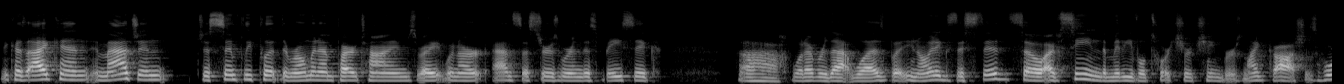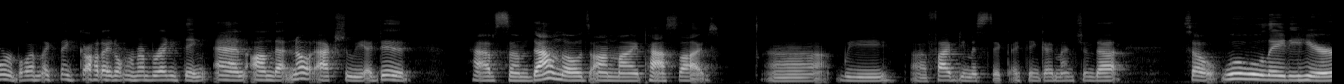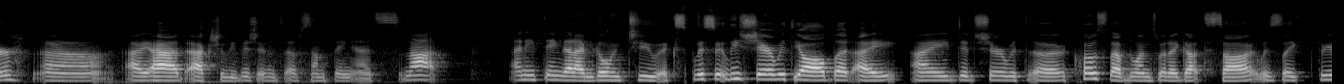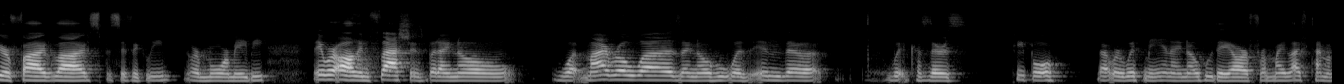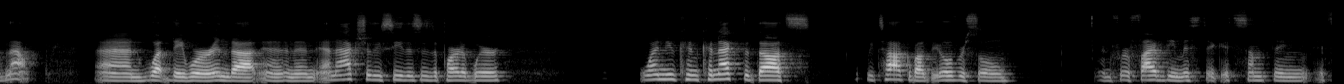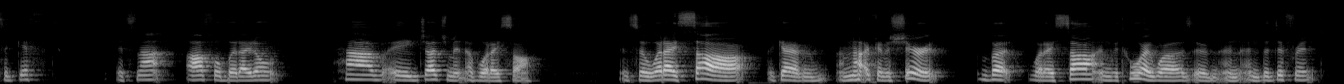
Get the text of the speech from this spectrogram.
Because I can imagine just simply put the Roman Empire times, right, when our ancestors were in this basic uh, whatever that was, but you know, it existed. So I've seen the medieval torture chambers. My gosh, it's horrible. I'm like, thank God I don't remember anything. And on that note, actually, I did have some downloads on my past lives. Uh, we, uh, 5D Mystic, I think I mentioned that. So, woo woo lady here, uh, I had actually visions of something. It's not anything that I'm going to explicitly share with y'all, but I I did share with uh, close loved ones what I got to saw. It was like three or five lives specifically, or more maybe. They were all in flashes, but I know what my role was. I know who was in the because there's people that were with me, and I know who they are from my lifetime of now, and what they were in that, and and and actually see this is the part of where when you can connect the dots we talk about the oversoul. And for a 5D mystic, it's something, it's a gift. It's not awful, but I don't have a judgment of what I saw. And so, what I saw, again, I'm not going to share it, but what I saw and with who I was and, and, and the different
